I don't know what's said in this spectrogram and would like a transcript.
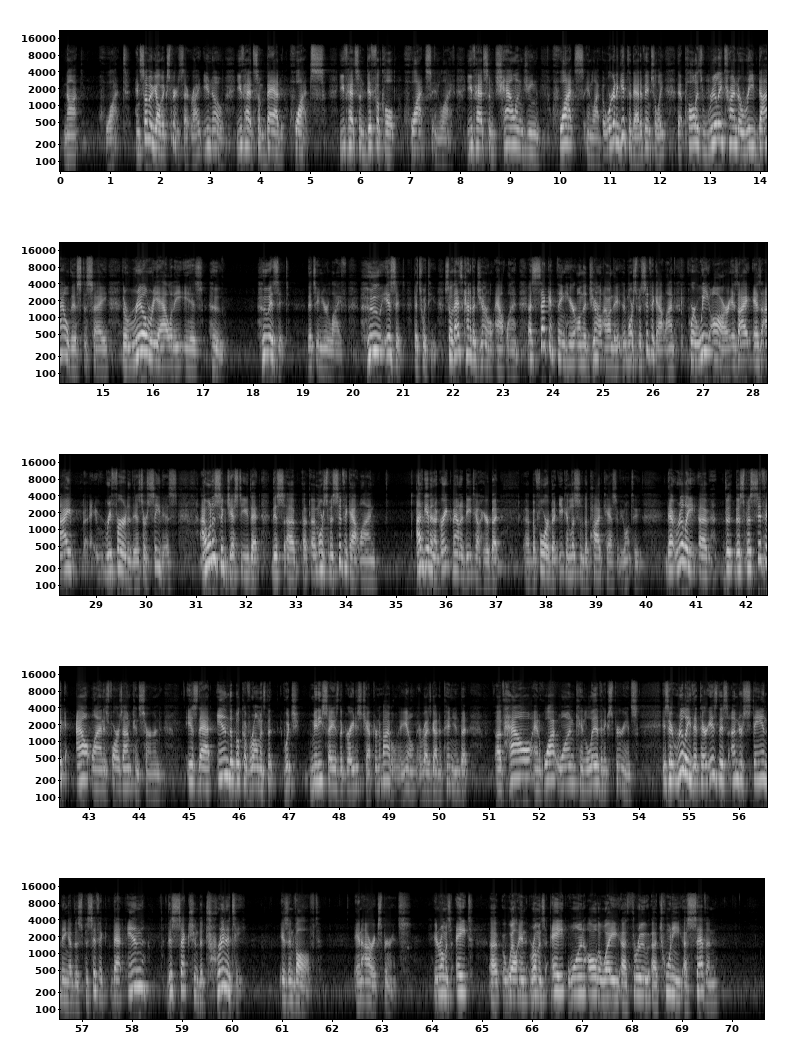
not what. And some of y'all have experienced that, right? You know, you've had some bad whats. You've had some difficult whats in life. You've had some challenging whats in life. But we're going to get to that eventually. That Paul is really trying to redial this to say the real reality is who? Who is it? That's in your life? Who is it that's with you? So that's kind of a general outline. A second thing here on the general, on the more specific outline, where we are, as I as I refer to this or see this, I want to suggest to you that this uh, a, a, more specific outline. I've given a great amount of detail here, but uh, before, but you can listen to the podcast if you want to. That really, uh, the the specific outline, as far as I'm concerned, is that in the book of Romans, that which many say is the greatest chapter in the Bible. You know, everybody's got an opinion, but of how and what one can live and experience, is it really that there is this understanding of the specific, that in this section, the Trinity is involved in our experience. In Romans 8, uh, well, in Romans 8, 1 all the way uh, through uh, 27,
